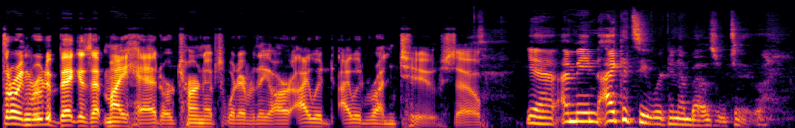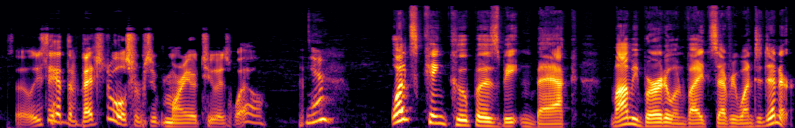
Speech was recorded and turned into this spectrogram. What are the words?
throwing rutabagas at my head or turnips, whatever they are, I would I would run too. So, Yeah, I mean, I could see working on Bowser too. so at least they got the vegetables from Super Mario 2 as well. Yeah. Once King Koopa is beaten back, Mommy Birdo invites everyone to dinner,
